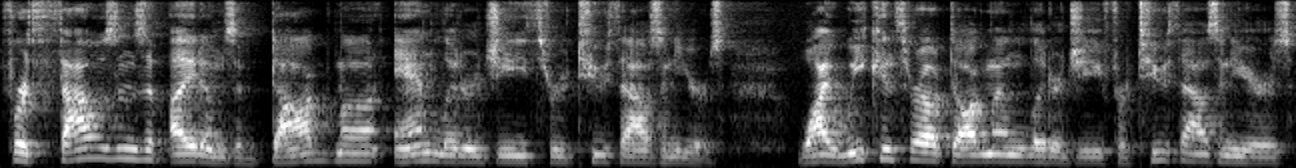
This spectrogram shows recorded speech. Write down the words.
for thousands of items of dogma and liturgy through 2,000 years. Why we can throw out dogma and liturgy for 2,000 years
